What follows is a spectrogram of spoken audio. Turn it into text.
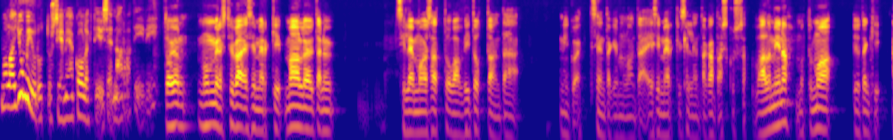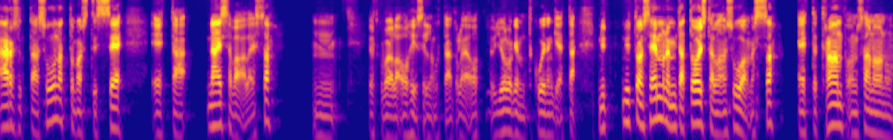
Me ollaan jumiuduttu siihen meidän kollektiiviseen narratiiviin. Toi on mun mielestä hyvä esimerkki. Mä oon löytänyt, silleen mua sattuu vaan vituttaa tämä, niin että sen takia mulla on tämä esimerkki silleen takataskussa valmiina, mutta mua jotenkin ärsyttää suunnattomasti se, että näissä vaaleissa, mm, jotka voi olla ohi silloin, kun tämä tulee julki, mutta kuitenkin, että nyt, nyt on semmoinen, mitä toistellaan Suomessa, että Trump on sanonut,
